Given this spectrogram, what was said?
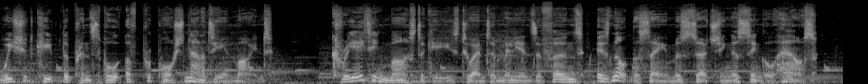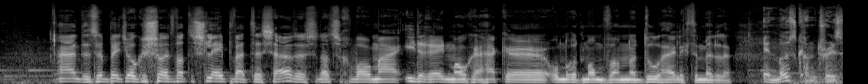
We should keep the principle of proportionality in mind. Creating master keys to enter millions of phones is not the same as searching a single house. Ja, het is een beetje ook een soort wat de sleepwet is. Hè? Dus dat ze gewoon maar iedereen mogen hacken onder het mom van doelheiligde middelen. In most countries,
